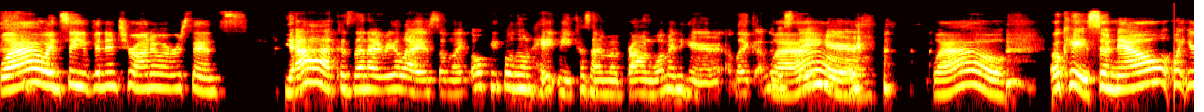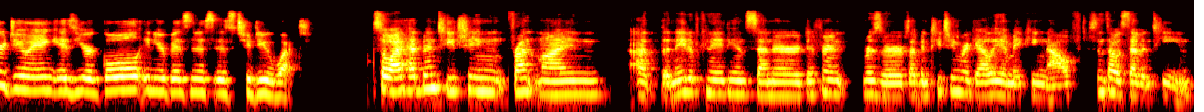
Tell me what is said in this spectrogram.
wow. And so you've been in Toronto ever since. Yeah, because then I realized I'm like, oh, people don't hate me because I'm a brown woman here. Like, I'm gonna wow. stay here. wow. Okay, so now what you're doing is your goal in your business is to do what? So I had been teaching frontline at the Native Canadian Center, different reserves. I've been teaching regalia making now since I was 17.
